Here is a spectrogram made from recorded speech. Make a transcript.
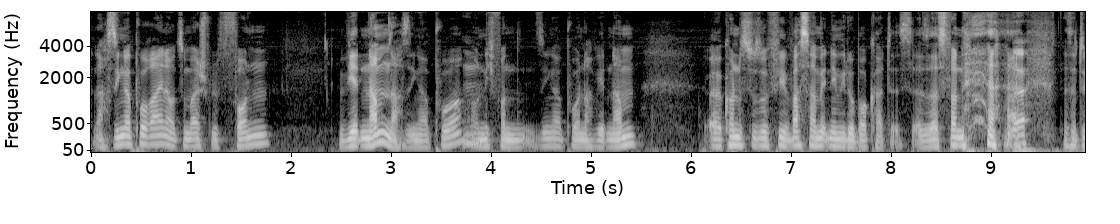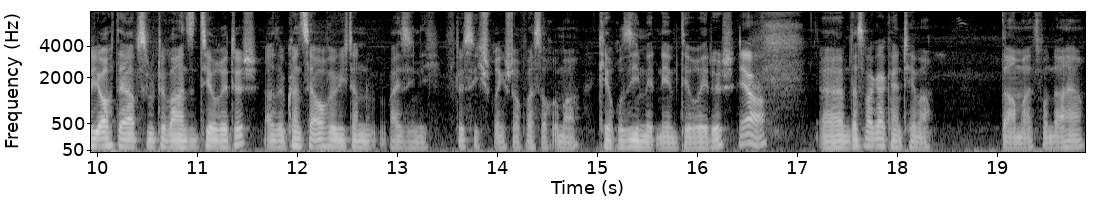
nach Singapur rein, aber zum Beispiel von Vietnam nach Singapur Mhm. und nicht von Singapur nach Vietnam, äh, konntest du so viel Wasser mitnehmen, wie du Bock hattest. Also das fand Ja. das ist natürlich auch der absolute Wahnsinn, theoretisch. Also du kannst ja auch wirklich dann, weiß ich nicht, Flüssigsprengstoff, was auch immer, Kerosin mitnehmen, theoretisch. Ja. Ähm, das war gar kein Thema damals, von daher.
